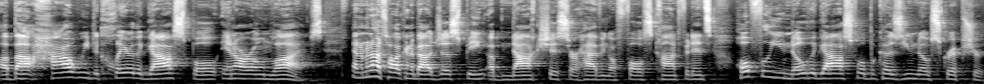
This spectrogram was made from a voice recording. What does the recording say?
about how we declare the gospel in our own lives. And I'm not talking about just being obnoxious or having a false confidence. Hopefully, you know the gospel because you know Scripture.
